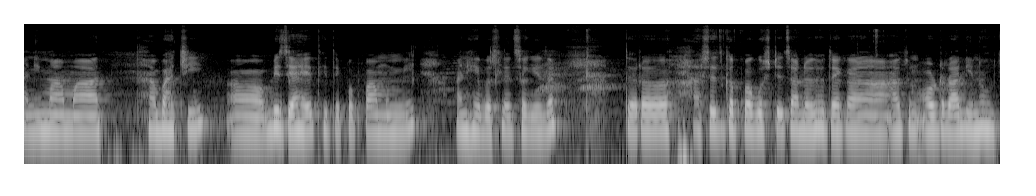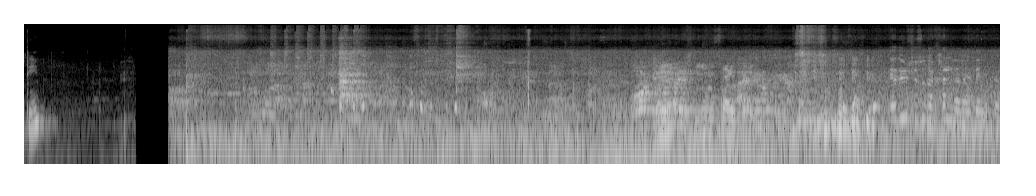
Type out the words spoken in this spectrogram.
आणि मामा हा भाची बिझी आहेत. इथे पप्पा मम्मी आणि हे बसलेत सगळेजण. तर असेच गप्पा गोष्टी चालत होत्या का? अजून ऑर्डर आली नव्हती. त्या दिवशी सुद्धा खाल्लं नाही त्यांनी तर.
